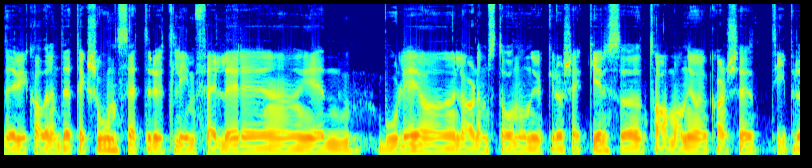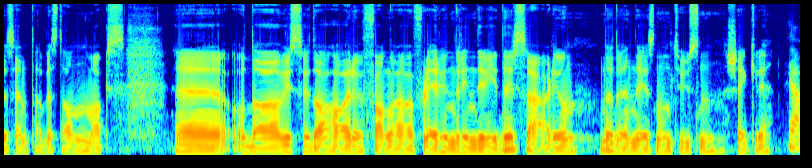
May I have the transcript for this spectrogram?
det vi kaller en deteksjon. Setter ut limfeller eh, i en bolig og lar dem stå noen uker og sjekker, så tar man jo kanskje 10% av bestanden maks. Og da, hvis vi da har fanga flere hundre individer, så er det jo nødvendigvis noen tusen skjeggkre. Ja.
